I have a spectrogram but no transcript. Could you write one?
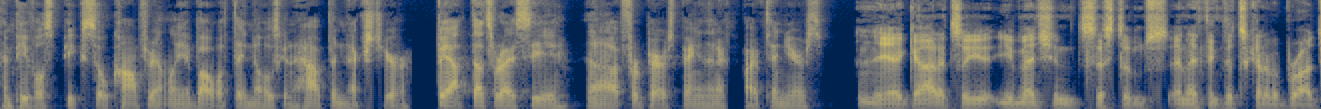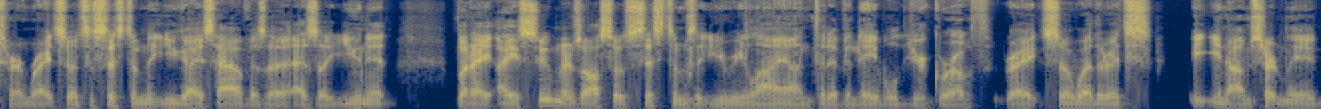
and people speak so confidently about what they know is going to happen next year. But yeah, that's what I see uh, for Paris Painting in the next five ten years. Yeah, got it. So you, you mentioned systems, and I think that's kind of a broad term, right? So it's a system that you guys have as a as a unit, but I, I assume there's also systems that you rely on that have enabled your growth, right? So whether it's you know, I'm certainly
